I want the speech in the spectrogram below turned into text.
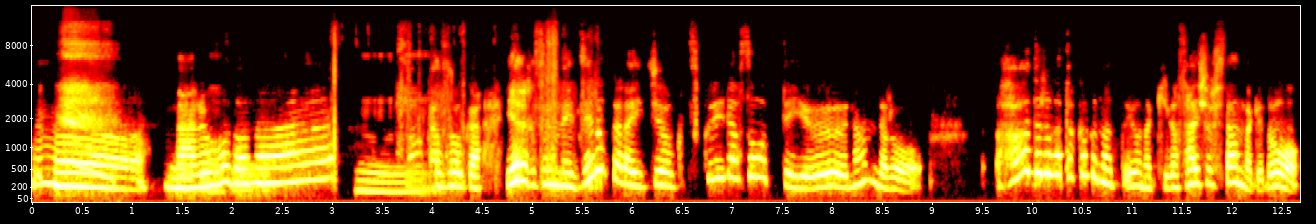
うん、なるほどな。うん。そうか、そうか。いや、そのね、0から1を作り出そうっていう、なんだろう、ハードルが高くなったような気が最初したんだけど、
